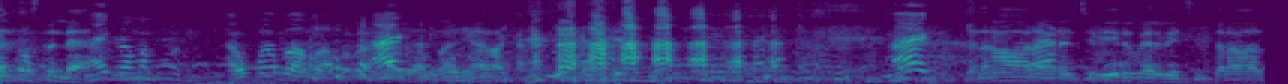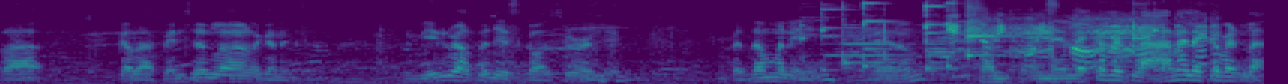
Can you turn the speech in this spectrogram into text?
ఎంత వస్తుండే చంద్రబాబు నాయుడు వచ్చి వెయ్యి రూపాయలు పెంచిన తర్వాత కదా పెన్షన్ల వాళ్ళకని. మీరు కూడా అర్థం చేసుకోవాలి చూడండి. పెద్దమ్మని నేను నేను లెక్క పెట్టలే ఆమె లెక్క పెట్టలే.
